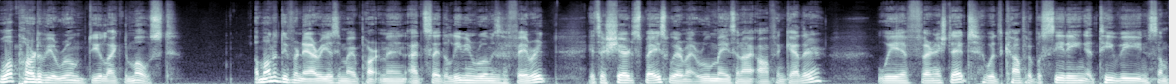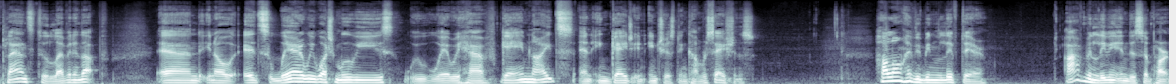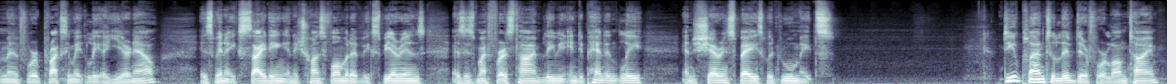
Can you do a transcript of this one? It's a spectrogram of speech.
What part of your room do you like the most? Among the different areas in my apartment, I'd say the living room is a favorite. It's a shared space where my roommates and I often gather. We have furnished it with comfortable seating, a TV, and some plants to liven it up. And, you know, it's where we watch movies, where we have game nights, and engage in interesting conversations. How long have you been lived there? I've been living in this apartment for approximately a year now. It's been an exciting and a transformative experience as it's my first time living independently and sharing space with roommates. Do you plan to live there for a long time?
